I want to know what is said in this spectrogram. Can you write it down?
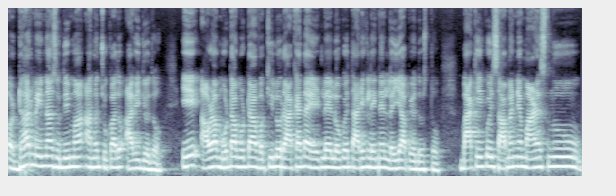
અઢાર મહિના સુધીમાં આનો ચુકાદો આવી ગયો હતો. એ આવડા મોટા મોટા વકીલો રાખ્યા હતા એટલે એ લોકોએ તારીખ લઈને લઈ આપ્યો દોસ્તો. બાકી કોઈ સામાન્ય માણસનું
